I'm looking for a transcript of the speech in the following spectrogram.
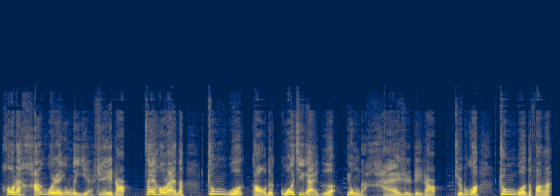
后来韩国人用的也是这招，再后来呢，中国搞的国企改革用的还是这招，只不过中国的方案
